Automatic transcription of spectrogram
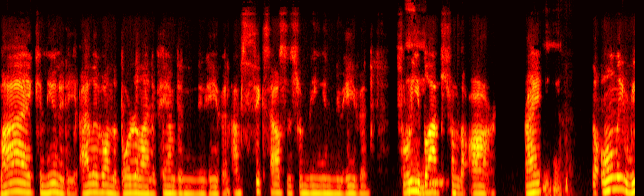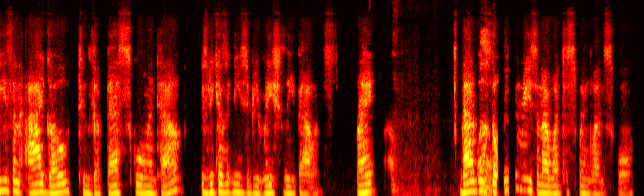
my community, I live on the borderline of Hamden and New Haven. I'm six houses from being in New Haven, 3 Mhm. blocks from the R, right? Mhm. The only reason I go to the best school in town is because it needs to be racially balanced, right? Wow. That was Wow. the only reason I went to Spring Glen School.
